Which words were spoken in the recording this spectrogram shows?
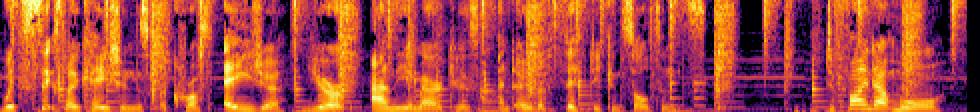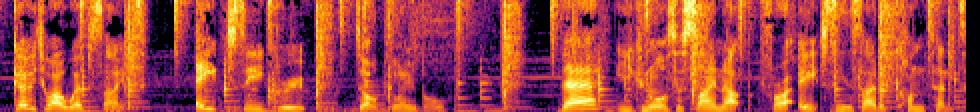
With six locations across Asia, Europe, and the Americas, and over 50 consultants. To find out more, go to our website, hcgroup.global. There, you can also sign up for our HC Insider content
